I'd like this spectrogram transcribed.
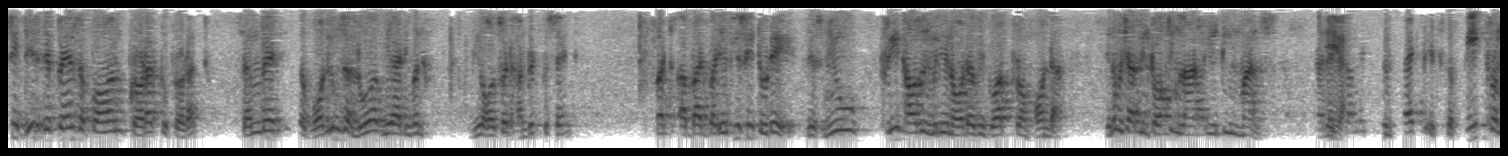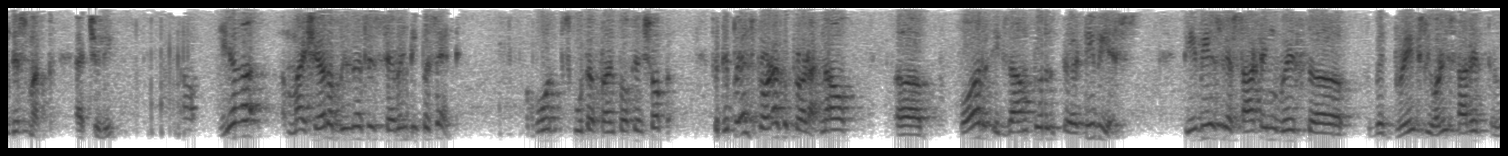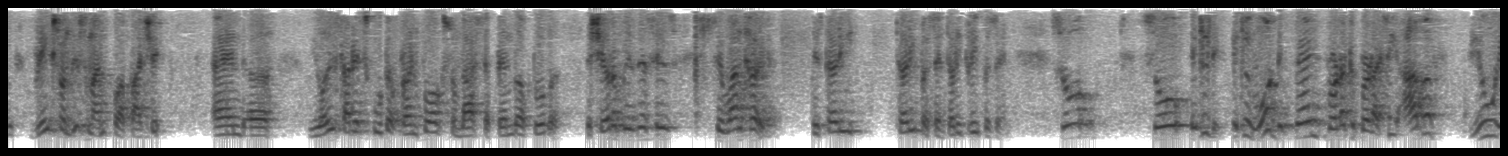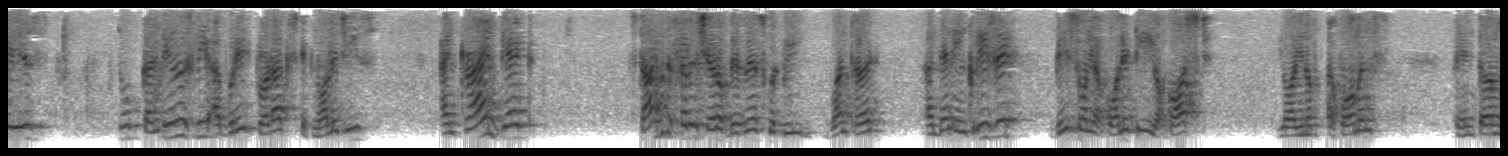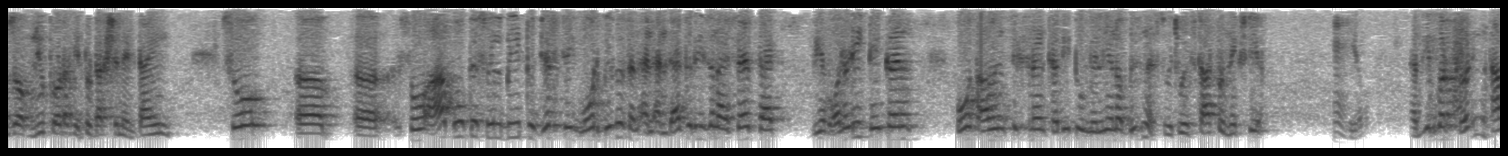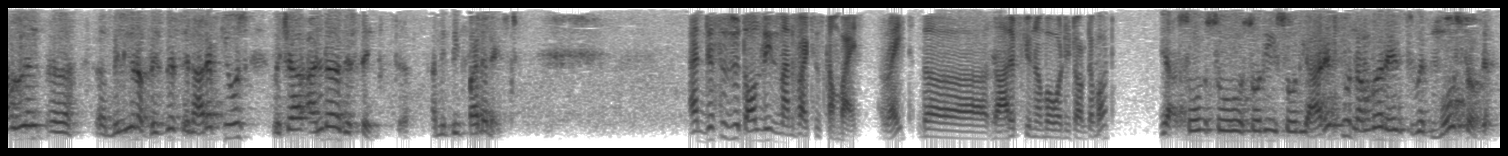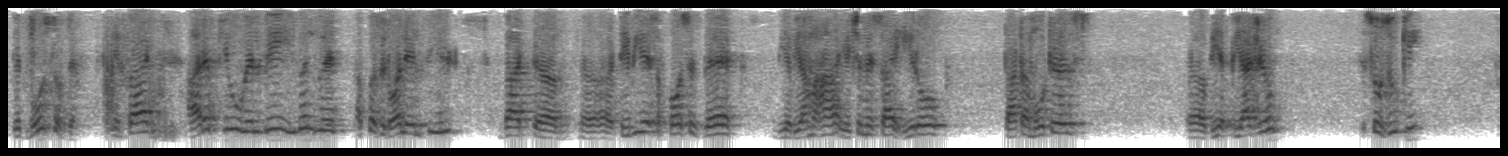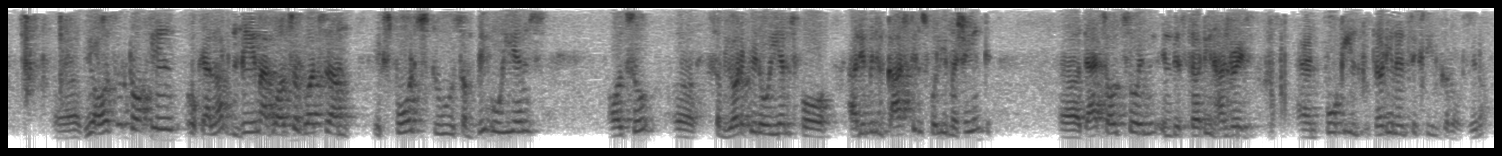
see, this depends upon product to product. Somewhere the volumes are lower, we are even, we also at 100 percent. But, uh, but, but if you see today, this new 3,000 million order we got from Honda, you know, which I've been talking last 18 months. And yeah. it's in fact, it's the peak from this month, actually. Now, here, my share of business is 70%, both scooter, front fork, and shopper. So it depends product to product. Now, uh, for example, uh, TBS. TVS, we are starting with uh, with brakes. We already started uh, brakes from this month for Apache. And uh, we already started scooter front forks from last September, October. The share of business is, say, one-third. Is 30, 30%, 33%. So so it will, it will more depend product to product. See, our view is to continuously upgrade products, technologies, and try and get, start with a certain share of business, could be one-third, and then increase it based on your quality, your cost, your you know performance in terms of new product introduction and time. So, uh, uh, so our focus will be to just take more business, and, and, and that's the reason I said that we have already taken 4,632 million of business, which will start from next year. Hmm. You know? And we've got 13,000 uh, million of business in RFQs, which are under this thing, uh, I mean, being finalized. And this is with all these manufacturers combined, right? The the RFQ number what you talked about? Yeah, so so so the so the RFQ number is with most of them, with most of them. In fact, RFQ will be even with, of course, the Royal Enfield, but uh, uh, TVS, of course, is there. We have Yamaha, HMSI, Hero, Tata Motors. Uh, we have Piaggio, Suzuki. Uh, we are also talking, okay, I'll not name, I've also got some exports to some big OEMs, also uh, some European OEMs for aluminum castings fully machined. Uh, that's also in, in this 1300 and 14, 13 and 16 crores, you know.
